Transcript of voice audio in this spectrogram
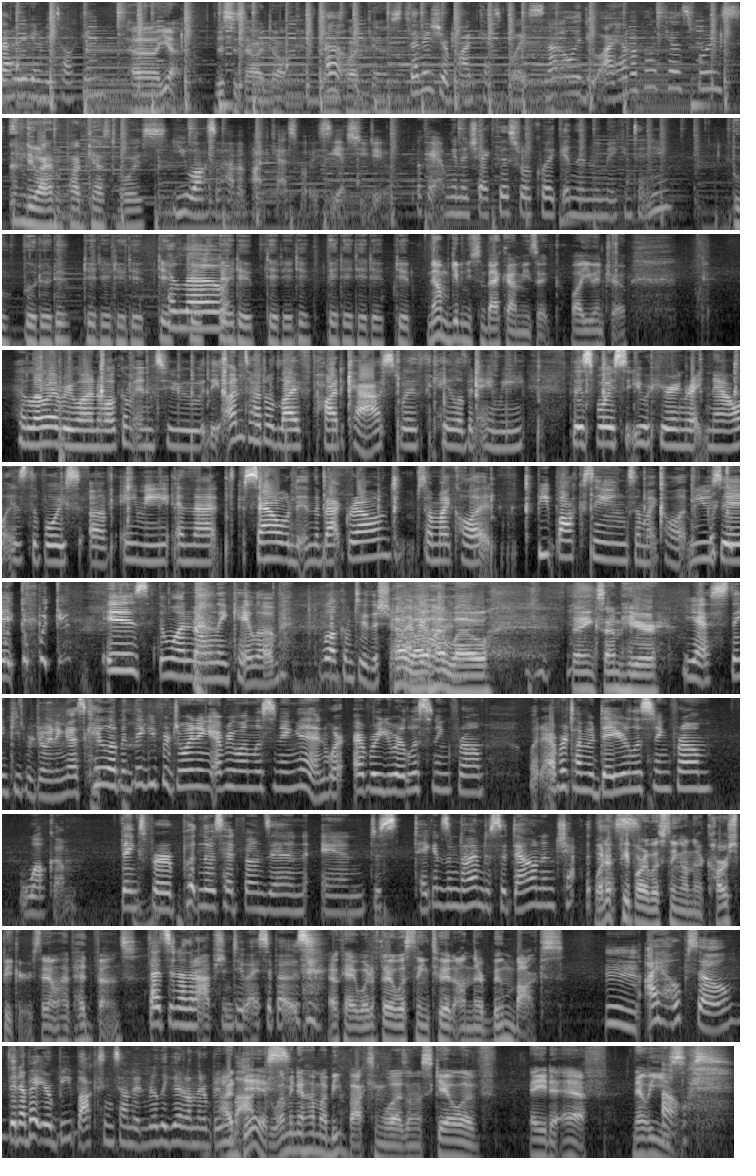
that how you're going to be talking? Uh, yeah. This is how I talk Oh. podcast. That is your podcast voice. Not only do I have a podcast voice, Do I have a podcast voice? you also have a podcast voice. Yes, you do. Okay, I'm going to check this real quick and then we may continue. Hello. Now I'm giving you some background music while you intro. Hello, everyone. Welcome into the Untitled Life podcast with Caleb and Amy. This voice that you are hearing right now is the voice of Amy, and that sound in the background, some might call it beatboxing, some might call it music, is the one and only Caleb. Welcome to the show. Hello, everyone. hello. Thanks, I'm here. Yes, thank you for joining us, Caleb, and thank you for joining everyone listening in, wherever you are listening from, whatever time of day you're listening from. Welcome. Thanks for putting those headphones in and just taking some time to sit down and chat with What us. What if people are listening on their car speakers? They don't have headphones. That's another option too, I suppose. Okay, what if they're listening to it on their boombox? mm, I hope so. Then I bet your beatboxing sounded really good on their boombox. I did. Let me know how my beatboxing was on a scale of A to F. No E's. Oh.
